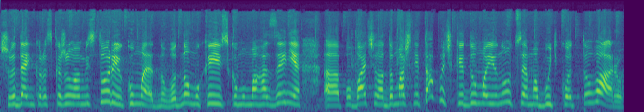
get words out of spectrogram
швиденько розкажу вам історію кумедну. В одному київському магазині е, побачила домашні тапочки. Думаю, ну це, мабуть, код товару.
